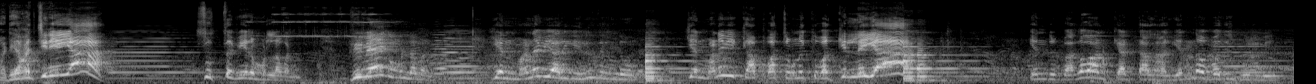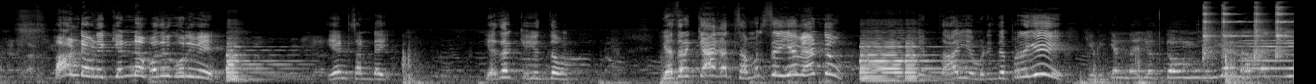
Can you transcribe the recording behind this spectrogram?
அடே சுத்த வீரம் உள்ளவன் விவேகம் உள்ளவன் என் மனைவி அருகே இருந்திருந்தோம். என் மனைவி காப்பாற்ற உனக்கு வக்கில்லையா? என்று பகவான் கேட்டால் நான் என்ன பதில் கூறுவேன்? ஆண்டவனுக்கு என்ன பதில் கூறுவேன்? ஏன் சண்டை? எதற்கு யுத்தம்? எதற்காக சமர் செய்ய வேண்டும்? என் தாயை முடிந்த பிறகு இது என்ன யுத்தம்? இது என்ன வெற்றி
